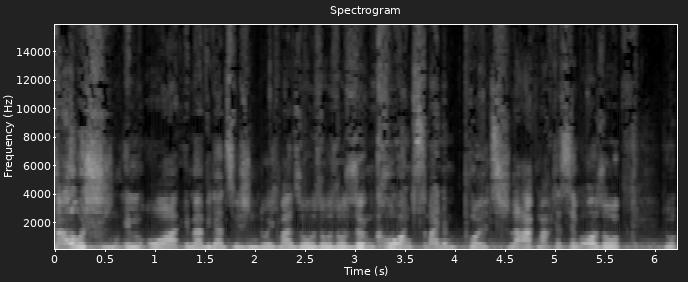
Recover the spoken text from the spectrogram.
Rauschen im Ohr immer wieder zwischendurch mal. So so so synchron zu meinem Pulsschlag macht es im Ohr so so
